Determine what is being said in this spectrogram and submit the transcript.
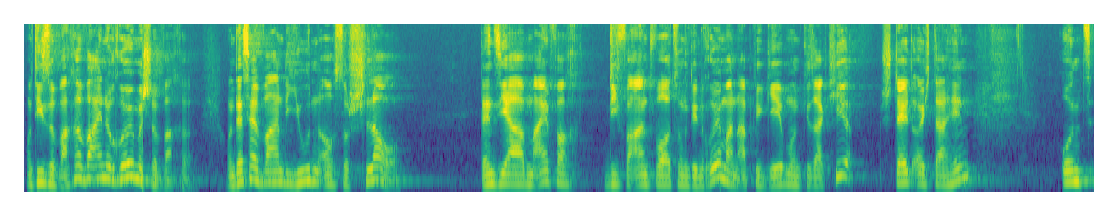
Und diese Wache war eine römische Wache. Und deshalb waren die Juden auch so schlau, denn sie haben einfach die Verantwortung den Römern abgegeben und gesagt, hier, stellt euch dahin. Und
